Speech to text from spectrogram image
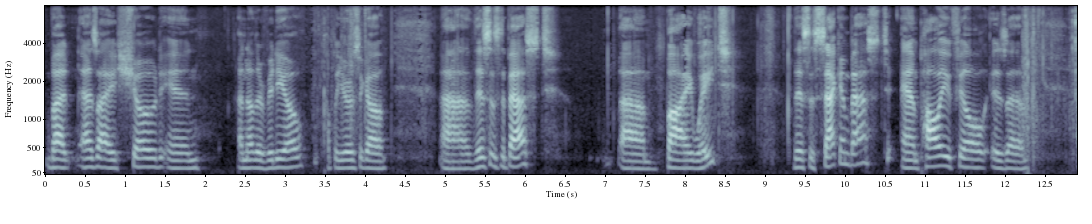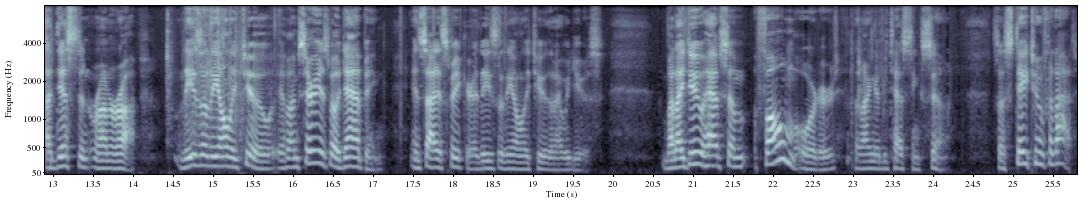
but as I showed in another video a couple years ago, uh, this is the best um, by weight. This is second best, and polyfill is a, a distant runner-up. These are the only two. If I'm serious about damping inside a speaker, these are the only two that I would use. But I do have some foam ordered that I'm going to be testing soon. So stay tuned for that.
